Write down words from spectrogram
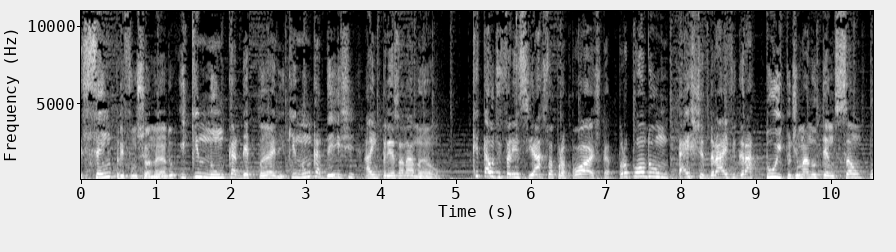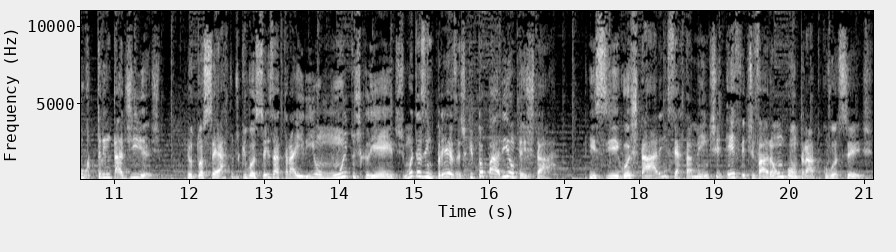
sempre funcionando e que nunca depane, que nunca deixe a empresa na mão. Que tal diferenciar sua proposta propondo um test drive gratuito de manutenção por 30 dias? Eu tô certo de que vocês atrairiam muitos clientes, muitas empresas que topariam testar. E se gostarem, certamente efetivarão um contrato com vocês.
